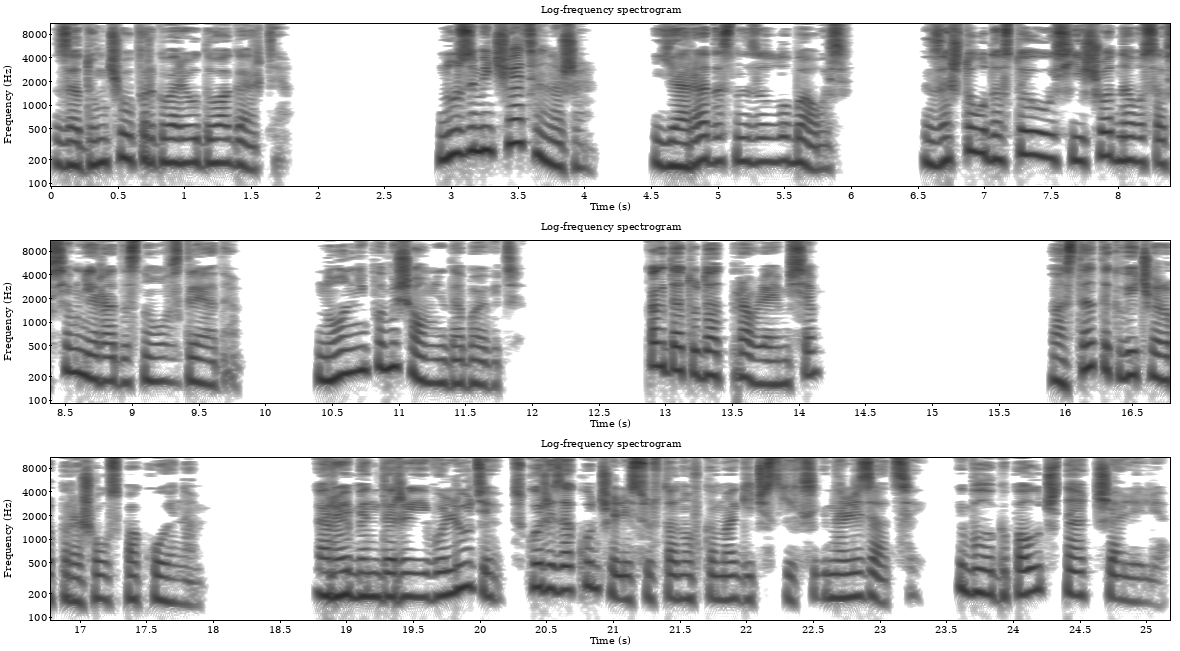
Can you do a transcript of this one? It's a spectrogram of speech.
Задумчиво проговорил Далагарди. Ну замечательно же. Я радостно заулыбалась за что удостоилась еще одного совсем нерадостного взгляда. Но он не помешал мне добавить. «Когда туда отправляемся?» Остаток вечера прошел спокойно. Ребендер и его люди вскоре закончили с установкой магических сигнализаций и благополучно отчалили.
